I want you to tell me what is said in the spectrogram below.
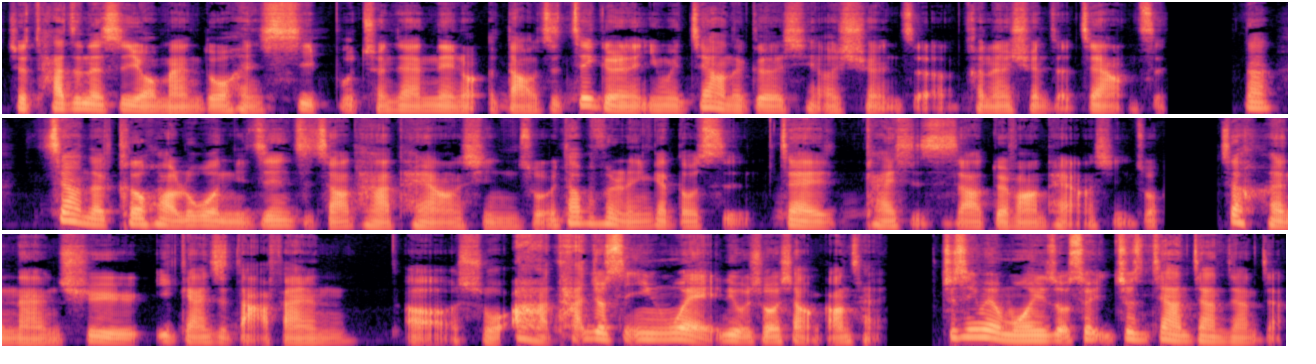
就他真的是有蛮多很细不存在的内容，导致这个人因为这样的个性而选择，可能选择这样子。那这样的刻画，如果你之前只知道他的太阳星座，因为大部分人应该都是在开始只知道对方太阳星座，这很难去一竿子打翻。呃，说啊，他就是因为，例如说像我刚才，就是因为摩羯座，所以就是这样这样这样这样，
